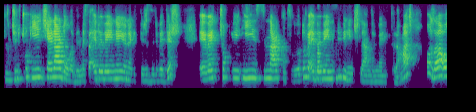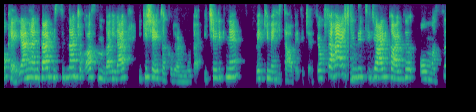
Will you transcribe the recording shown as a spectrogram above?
Çünkü çok iyi şeyler de olabilir. Mesela ebeveynliğe yönelik bir zirvedir. Evet çok iyi, iyi isimler katılıyordur ve ebeveynliği bilinçlendirmektir amaç. O zaman okey. Yani hani ben isimden çok aslında Hilal iki şeye takılıyorum burada. İçerik ne? Ve kime hitap edeceğiz. Yoksa her şeyin bir ticari kaygı olması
